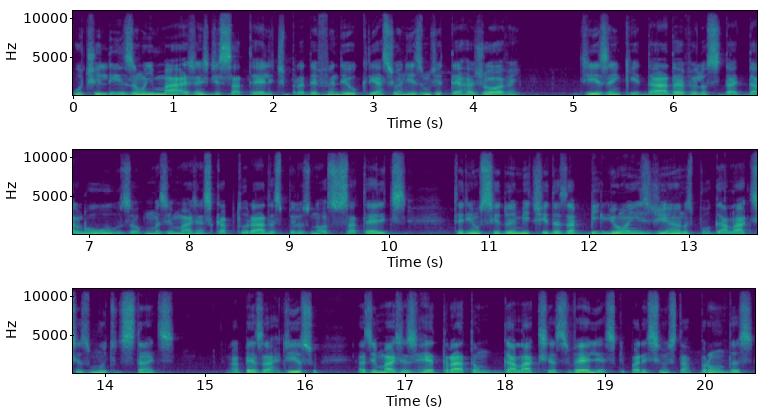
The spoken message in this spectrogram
utilizam imagens de satélite para defender o criacionismo de Terra jovem. Dizem que, dada a velocidade da luz, algumas imagens capturadas pelos nossos satélites teriam sido emitidas há bilhões de anos por galáxias muito distantes. Apesar disso, as imagens retratam galáxias velhas que pareciam estar prontas,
